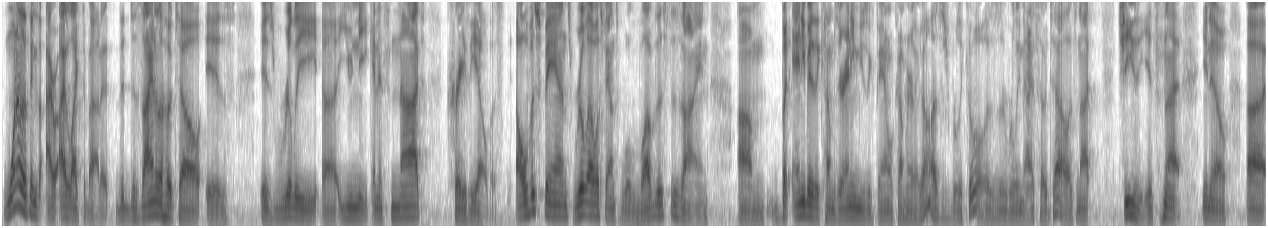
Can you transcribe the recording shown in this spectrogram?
One of the things I, I liked about it, the design of the hotel is is really uh, unique, and it's not crazy Elvis. Elvis fans, real Elvis fans, will love this design. Um, but anybody that comes there, any music fan will come here like, oh, this is really cool. This is a really nice hotel. It's not cheesy. It's not, you know, uh,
